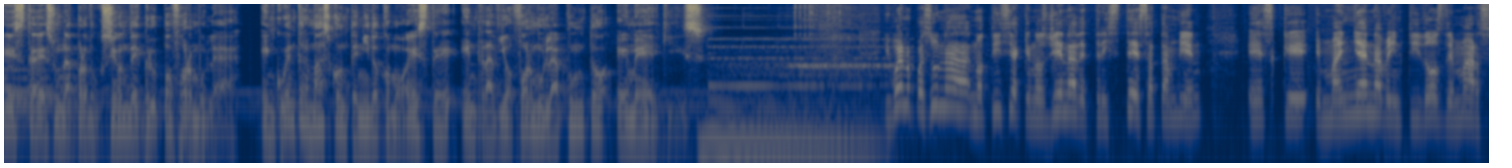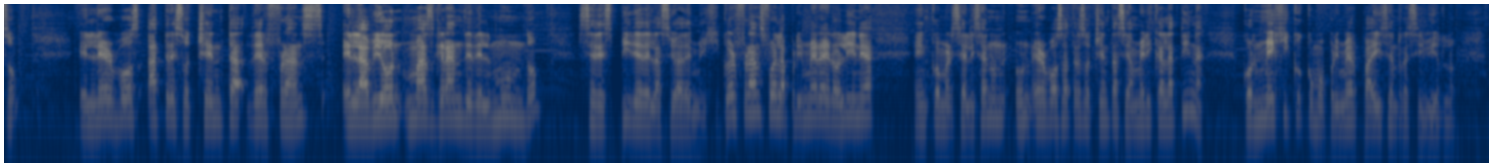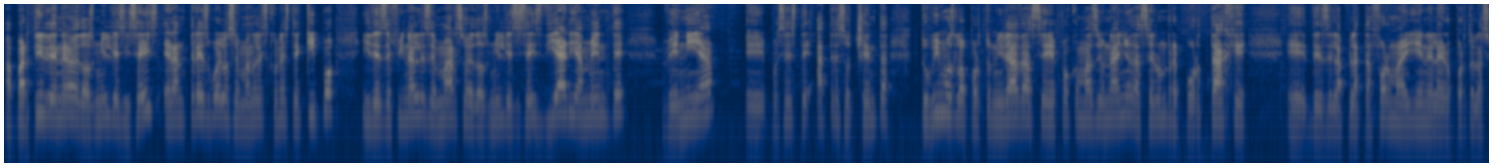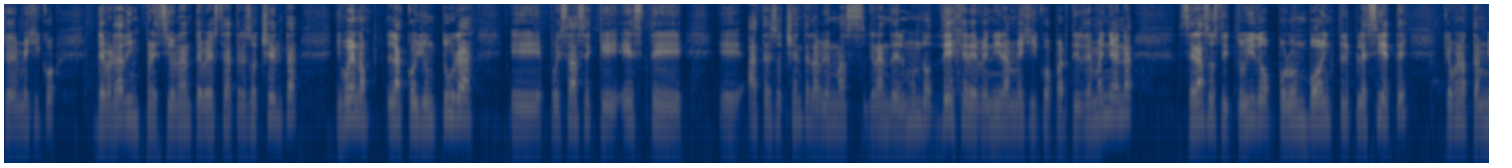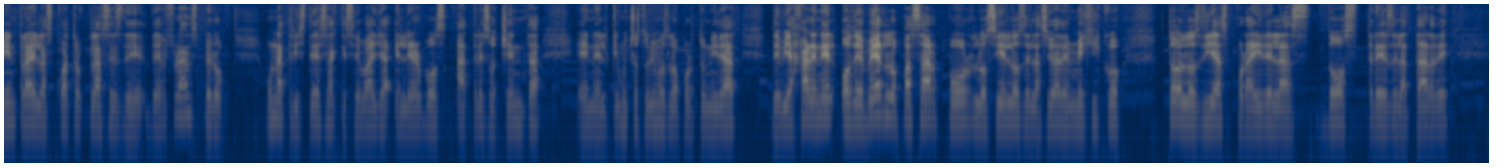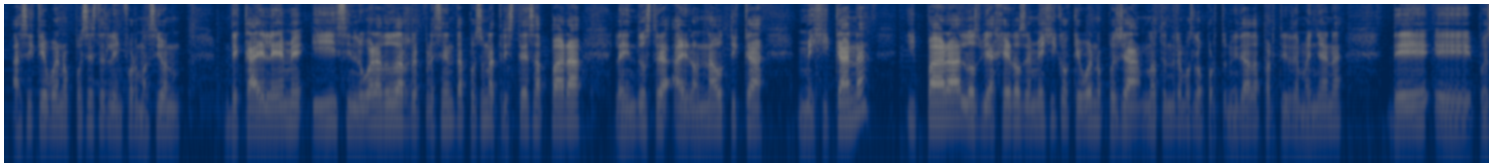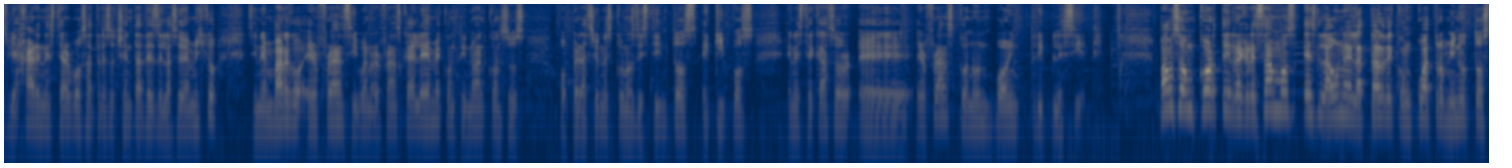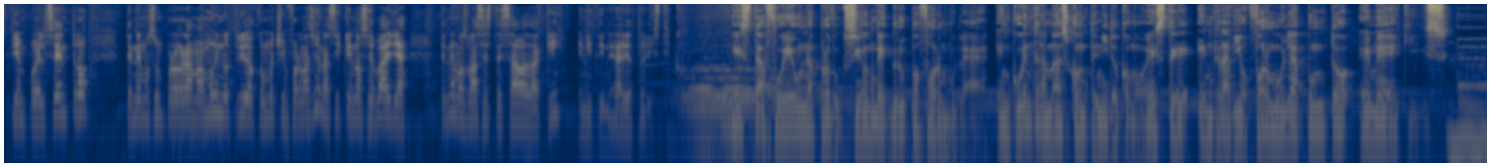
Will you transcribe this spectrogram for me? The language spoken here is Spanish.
Esta es una producción de Grupo Fórmula. Encuentra más contenido como este en radioformula.mx. Y bueno, pues una noticia que nos llena de tristeza también es que mañana 22 de marzo el Airbus A380 de Air France, el avión más grande del mundo, se despide de la Ciudad de México. Air France fue la primera aerolínea en comercializar un, Airbus A380 hacia América Latina, con México como primer país en recibirlo. A partir de enero de 2016 eran tres vuelos semanales con este equipo y desde finales de marzo de 2016 diariamente venía eh, pues este A380. Tuvimos la oportunidad hace poco más de un año de hacer un reportaje eh, desde la plataforma ahí en el aeropuerto de la Ciudad de México. De verdad impresionante ver este A380. Y bueno, la coyuntura eh, pues hace que este A380, el avión más grande del mundo, deje de venir a México a partir de mañana será sustituido por un Boeing 777, que bueno, también trae las cuatro clases de, Air France, pero una tristeza que se vaya el Airbus A380, en el que muchos tuvimos la oportunidad de viajar en él o de verlo pasar por los cielos de la Ciudad de México todos los días por ahí de las 2, 3 de la tarde. Así que bueno, pues esta es la información de KLM y sin lugar a dudas representa pues una tristeza para la industria aeronáutica mexicana y para los viajeros de México que bueno pues ya no tendremos la oportunidad a partir de mañana de eh, pues viajar en este Airbus A380 desde la Ciudad de México. Sin embargo Air France y bueno Air France KLM continúan con sus operaciones con los distintos equipos en este caso eh, Air France con un Boeing 777 Vamos a un corte y regresamos. Es la una de la tarde con cuatro minutos tiempo del centro. Tenemos un programa muy nutrido con mucha información, así que no se vaya. Tenemos más este sábado aquí en Itinerario Turístico. Esta fue una producción de Grupo Fórmula. Encuentra más contenido como este en radioformula.mx.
